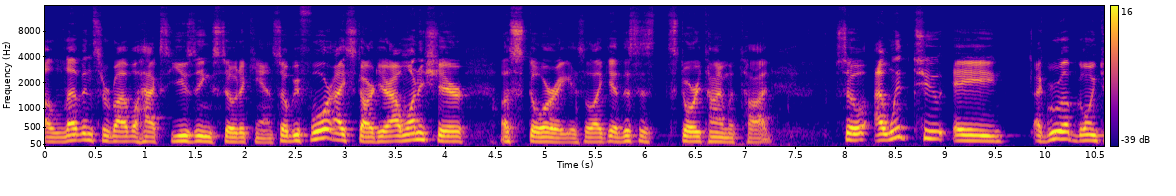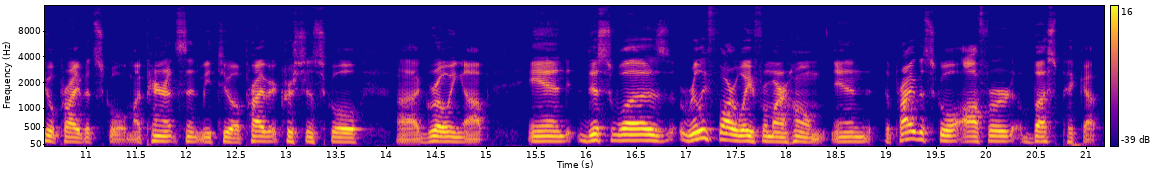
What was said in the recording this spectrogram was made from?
11 survival hacks using soda cans. So before I start here, I want to share a story. So, like, yeah, this is story time with Todd. So I went to a, I grew up going to a private school. My parents sent me to a private Christian school uh, growing up. And this was really far away from our home. And the private school offered bus pickup.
